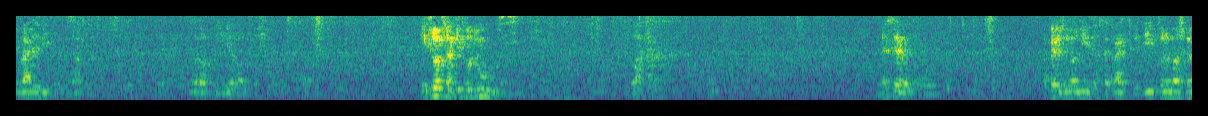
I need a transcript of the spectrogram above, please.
Je vais aller vite, ça. Nous allons prier entre chez. Exode chapitre 12, ici. Voilà. Verset 21. Après, je lire verset 20, il dit, vous ne mangerez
